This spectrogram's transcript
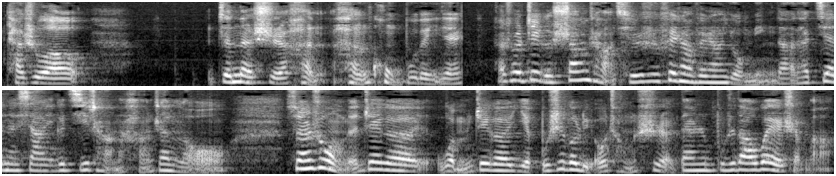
他说真的是很很恐怖的一件。他说这个商场其实是非常非常有名的，它建的像一个机场的航站楼。虽然说我们这个我们这个也不是个旅游城市，但是不知道为什么，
